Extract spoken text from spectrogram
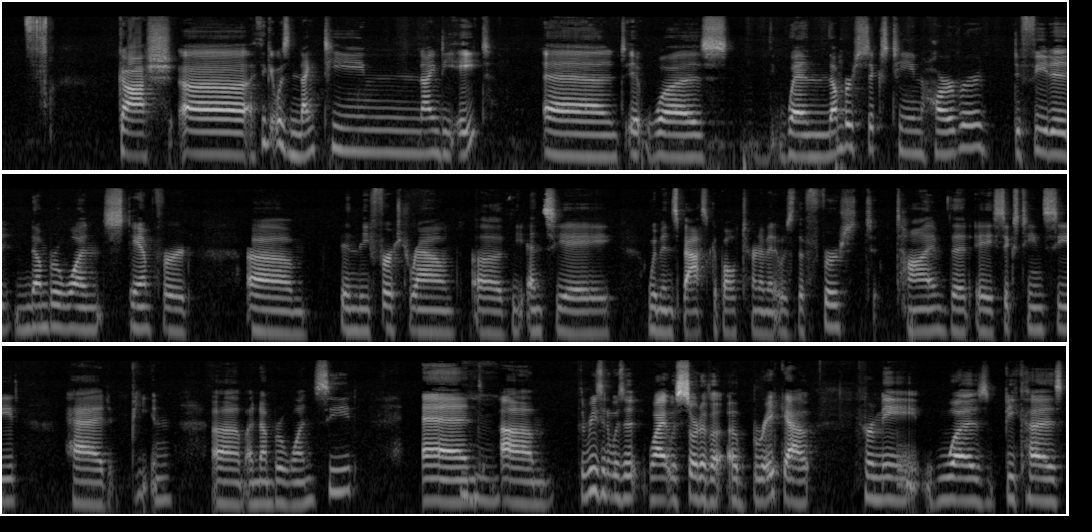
gosh, uh, I think it was 1998. And it was when number 16 Harvard defeated number one Stanford um, in the first round of the NCAA women's basketball tournament. It was the first time that a 16 seed had beaten um, a number one seed, and mm-hmm. um, the reason it was a, why it was sort of a, a, breakout for me was because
